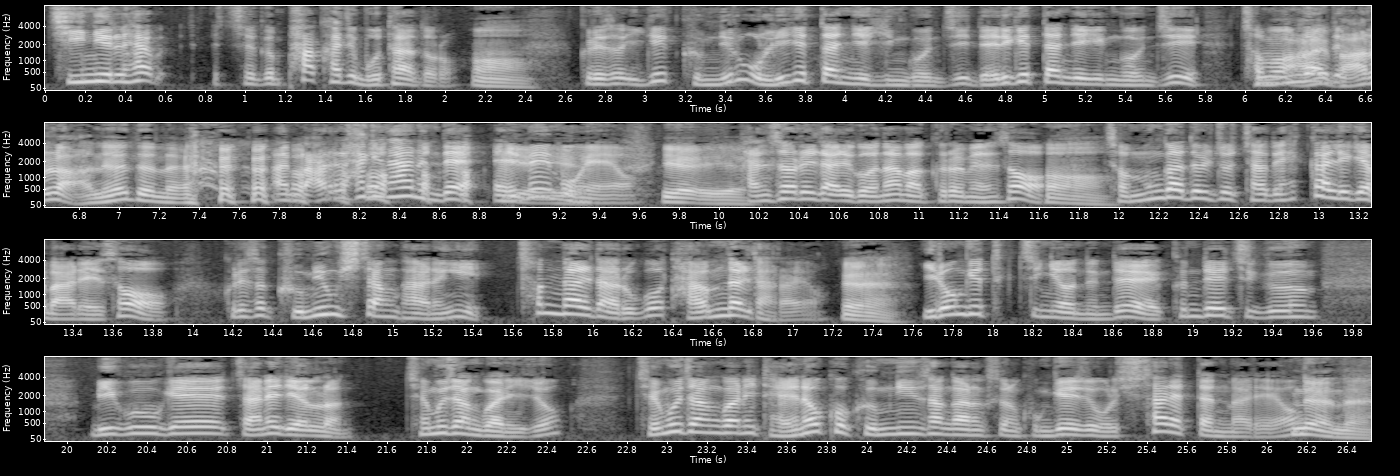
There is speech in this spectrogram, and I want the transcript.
진위를 해, 지금 파악하지 못하도록. 어. 그래서 이게 금리를 올리겠다는 얘기인 건지 내리겠다는 얘기인 건지 아예 전문가들 말을 안 해야 되네. 아니, 말을 하긴 하는데 애매모호해요. 예, 예. 단서를 달거나 막 그러면서 어. 전문가들조차도 헷갈리게 말해서 그래서 금융시장 반응이 첫날 다르고 다음날 달아요. 예. 이런 게 특징이었는데 근데 지금 미국의 자넷 옐런 재무장관이죠. 재무장관이 대놓고 금리 인상 가능성을 공개적으로 시사를 했단 말이에요. 네, 네.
